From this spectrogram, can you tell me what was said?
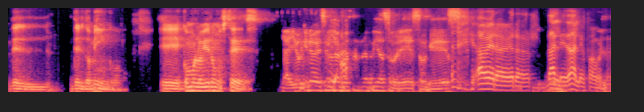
del, domingo. Eh, ¿Cómo lo vieron ustedes? Ya, yo quiero decir una cosa rápida sobre eso, que es... A ver, a ver, a ver. Dale, dale, Pablo.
